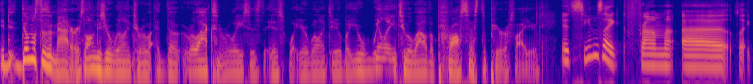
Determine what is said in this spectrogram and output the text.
it, it almost doesn't matter as long as you're willing to re- the relax and release is is what you're willing to, but you're willing to allow the process to purify you. It seems like from a like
